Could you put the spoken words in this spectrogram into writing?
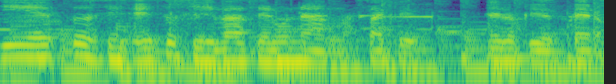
Y esto sí, esto sí va a ser una masacre, es lo que yo espero.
